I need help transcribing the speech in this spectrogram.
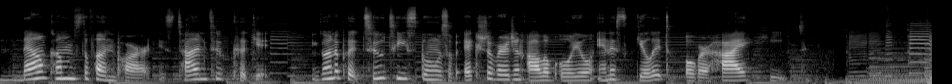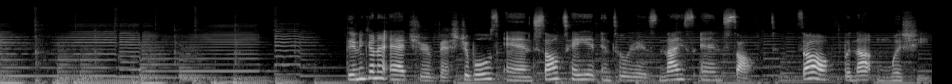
Now comes the fun part. It's time to cook it. You're going to put 2 teaspoons of extra virgin olive oil in a skillet over high heat. Then you're going to add your vegetables and saute it until it is nice and soft. Soft but not mushy.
